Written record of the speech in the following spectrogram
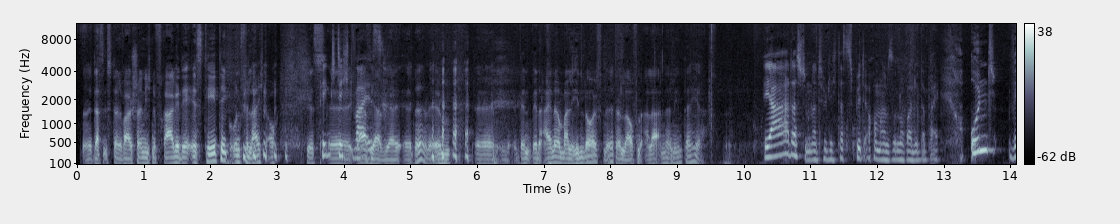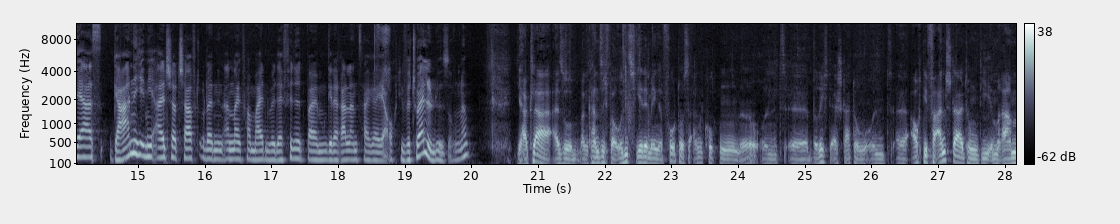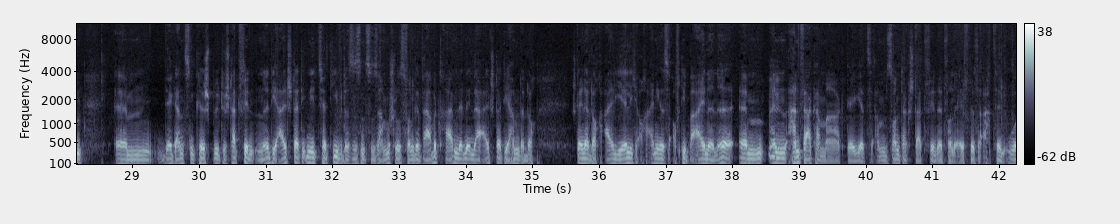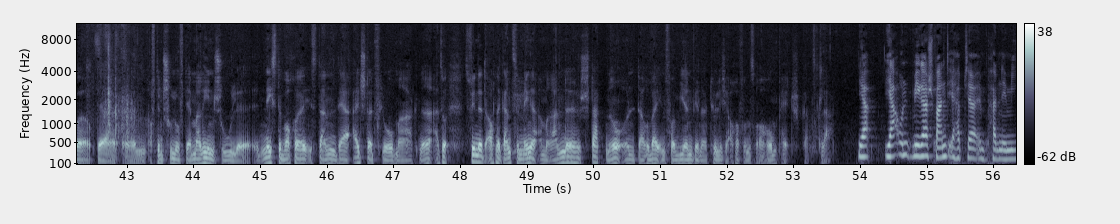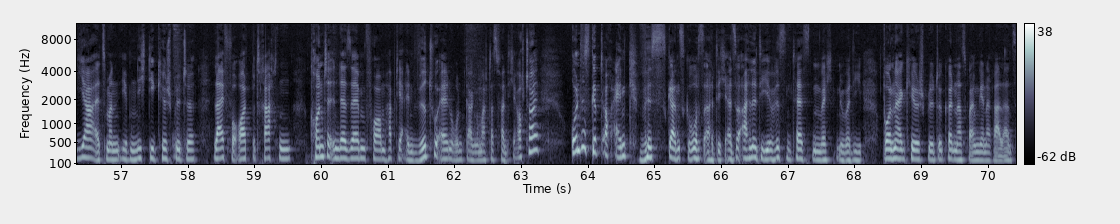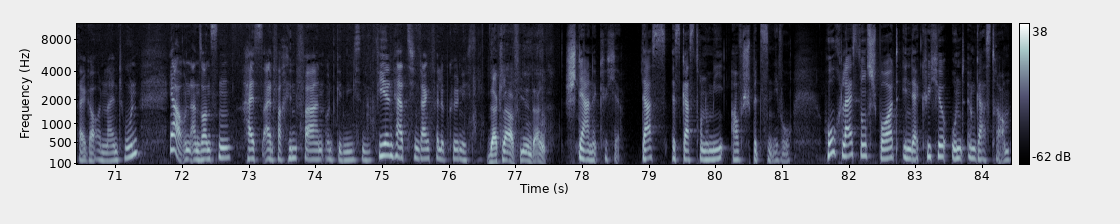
Ne? Das ist dann wahrscheinlich eine Frage der Ästhetik und vielleicht auch des Pinkdicht äh, weiß. Ja, ja, äh, ne, ähm, äh, wenn, wenn einer mal hinläuft, ne, dann laufen alle anderen hinterher. Ja, das stimmt natürlich. Das spielt auch immer so eine Rolle dabei. Und wer es gar nicht in die Altstadt schafft oder den Andrang vermeiden will, der findet beim Generalanzeiger ja auch die virtuelle Lösung, ne? Ja klar, also man kann sich bei uns jede Menge Fotos angucken ne, und äh, Berichterstattung und äh, auch die Veranstaltungen, die im Rahmen ähm, der ganzen Kirschblüte stattfinden. Ne. Die Altstadtinitiative, das ist ein Zusammenschluss von Gewerbetreibenden in der Altstadt, die haben da doch stellen ja doch alljährlich auch einiges auf die Beine. Ne? Ähm, ein mhm. Handwerkermarkt, der jetzt am Sonntag stattfindet, von 11 bis 18 Uhr auf, der, ähm, auf dem Schulhof der Marienschule. Nächste Woche ist dann der Altstadtflohmarkt. Ne? Also es findet auch eine ganze Menge am Rande statt. Ne? Und darüber informieren wir natürlich auch auf unserer Homepage, ganz klar. Ja, ja, und mega spannend. Ihr habt ja im Pandemiejahr, als man eben nicht die Kirschblüte live vor Ort betrachten konnte in derselben Form, habt ihr einen virtuellen Rundgang gemacht. Das fand ich auch toll. Und es gibt auch ein Quiz, ganz großartig. Also alle, die ihr Wissen testen möchten über die Bonner Kirschblüte, können das beim Generalanzeiger online tun. Ja, und ansonsten heißt es einfach hinfahren und genießen. Vielen herzlichen Dank, Philipp Königs. Na klar, vielen Dank. Sterneküche. Das ist Gastronomie auf Spitzenniveau. Hochleistungssport in der Küche und im Gastraum.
